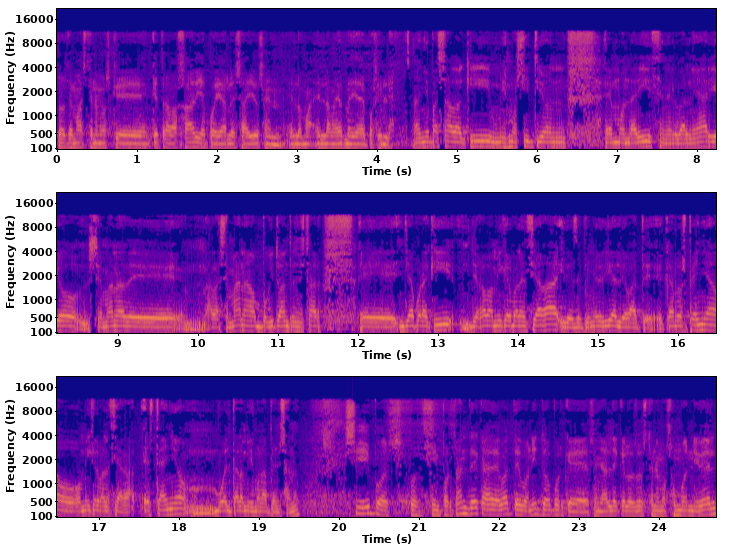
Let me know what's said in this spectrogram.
los demás tenemos que, que trabajar y apoyarles a ellos en, en lo en la mayor medida posible. Año pasado aquí, mismo sitio en, en Mondariz, en el balneario, semana de a la semana, un poquito antes de estar eh, ya por aquí, llegaba Miquel Valenciaga y desde el primer día el debate, Carlos Peña o, o Miquel Valenciaga. Este año vuelta lo mismo en la prensa, ¿no? Sí, pues, pues importante, cada debate bonito, porque señal de que los dos tenemos un buen nivel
